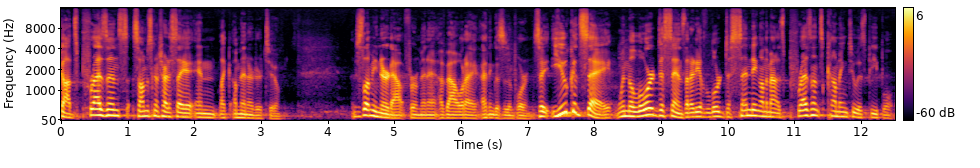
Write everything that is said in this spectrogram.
God's presence. So I'm just going to try to say it in like a minute or two. Just let me nerd out for a minute about what I, I think this is important. So you could say when the Lord descends, that idea of the Lord descending on the mount, his presence coming to his people,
